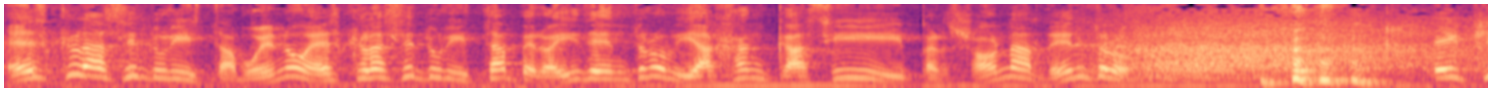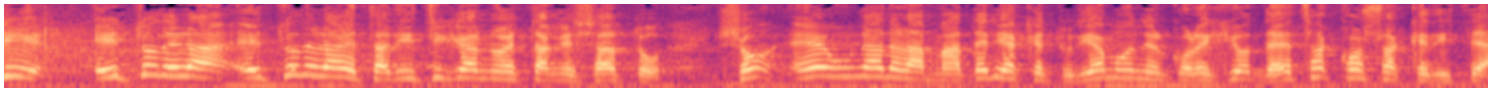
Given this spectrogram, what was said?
es clase turista. Bueno, es clase turista, pero ahí dentro viajan casi personas dentro. es que esto de, la, esto de las estadísticas no es tan exacto. Son, es una de las materias que estudiamos en el colegio, de estas cosas que dice,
